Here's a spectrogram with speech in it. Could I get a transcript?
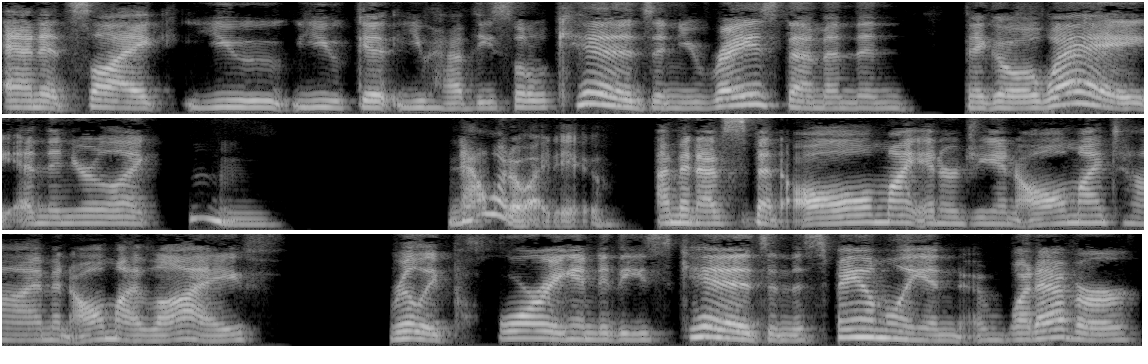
and it's like you you get you have these little kids and you raise them and then they go away and then you're like, "Hmm, now what do I do?" I mean, I've spent all my energy and all my time and all my life really pouring into these kids and this family and, and whatever.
